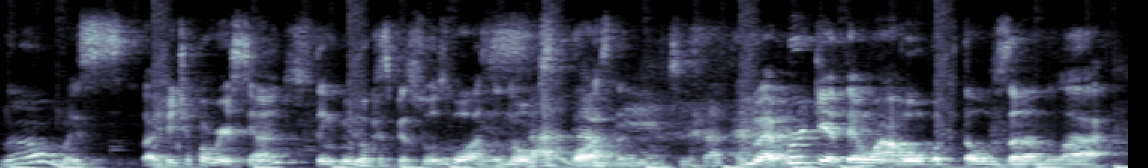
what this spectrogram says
Não, mas a gente é comerciante, tem que ver o que as pessoas gostam, não o que você gosta. Exatamente. Não é porque tem uma roupa que tá usando lá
